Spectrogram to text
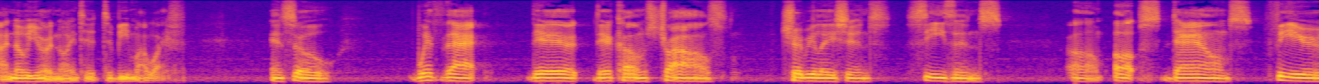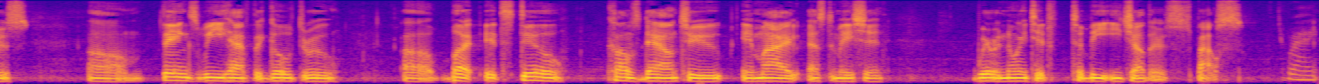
I know you're anointed to be my wife. And so with that, there there comes trials, tribulations, seasons, um, ups, downs, fears, um, things we have to go through. Uh, but it still comes down to, in my estimation, we're anointed to be each other's spouse Right.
